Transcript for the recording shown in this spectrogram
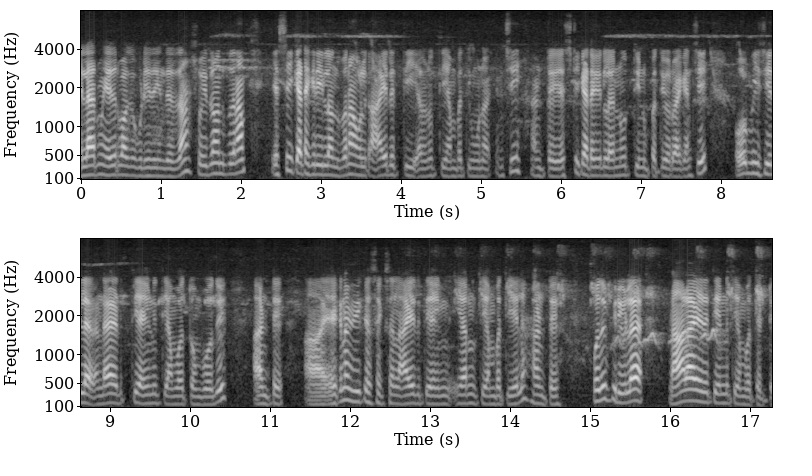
எல்லாருமே எதிர்பார்க்கக்கூடியது இந்த இதுதான். ஸோ இது வந்து பார்த்தீங்கன்னா எஸ்சி கேட்டகரியில் வந்து பார்த்தீங்கன்னா உங்களுக்கு ஆயிரத்தி எழுநூற்றி எண்பத்தி மூணு வேகன்சி அண்ட் எஸ்டி கேட்டகரியில் நூற்றி முப்பத்தி ஒரு வேகன்சி ஓபிசியில் ரெண்டாயிரத்தி ஐநூற்றி ஐம்பத்தொம்போது அண்ட் எக்கனாமிக் வீக்கர் செக்ஷனில் ஆயிரத்தி ஐநூ இரநூத்தி எண்பத்தி ஏழு அண்ட் பொதுப்பிரிவில் நாலாயிரத்தி எண்ணூற்றி எண்பத்தெட்டு.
